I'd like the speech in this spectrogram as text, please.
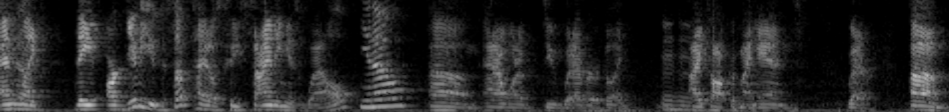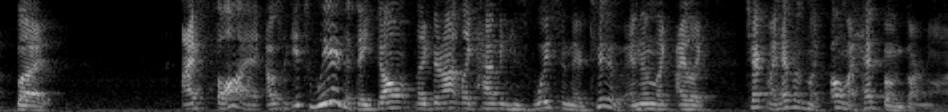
and Yeah. like they are giving you the subtitles because he's signing as well, you know. Um, and I don't want to do whatever, but like I talk with my hands, whatever. Um, but I thought I was like, it's weird that they don't like they're not like having his voice in there too. And then like I like checked my headphones. I'm like, oh, my headphones aren't on,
